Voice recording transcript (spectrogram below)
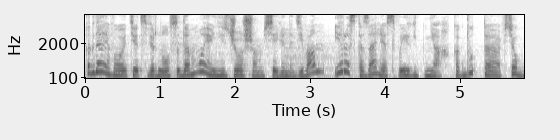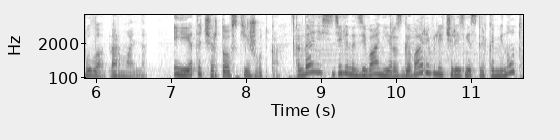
Когда его отец вернулся домой, они с Джошем сели на диван и рассказали о своих днях, как будто все было нормально. И это чертовски жутко. Когда они сидели на диване и разговаривали, через несколько минут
